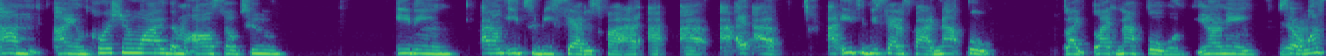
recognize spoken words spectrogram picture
um, I am portion wise, but I'm also too eating. I don't eat to be satisfied. I, I, I, I, I eat to be satisfied, not full like like not full. You know what I mean? So once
